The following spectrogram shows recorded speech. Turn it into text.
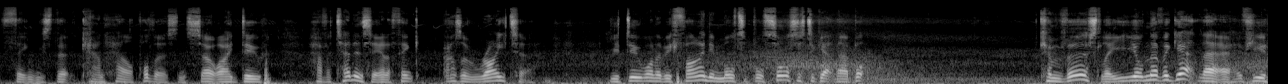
things that can help others, and so I do have a tendency. And I think as a writer, you do want to be finding multiple sources to get there, but conversely, you'll never get there if you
